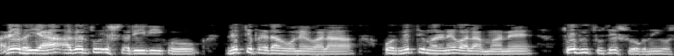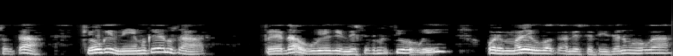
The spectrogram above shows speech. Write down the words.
अरे भैया, अगर तू इस शरीरी को नित्य पैदा होने वाला और नित्य मरने वाला माने तो भी तुझे शोक नहीं हो सकता, क्योंकि नियम के अनुसार पैदा हुए की निश्चित मृत्यु होगी और मरे हुआ का निश्चित ही जन्म होगा।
